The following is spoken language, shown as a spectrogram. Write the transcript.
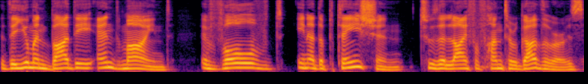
The human body and mind evolved in adaptation to the life of hunter gatherers.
